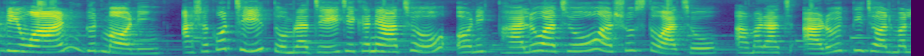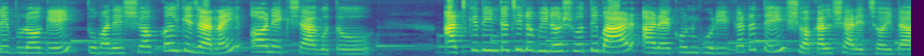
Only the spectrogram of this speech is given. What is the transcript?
এভরিওয়ান গুড মর্নিং আশা করছি তোমরা যেই যেখানে আছো, অনেক ভালো আছো আর সুস্থ আছো। আমার আজ আরও একটি ঝলমলে ব্লগে তোমাদের সকলকে জানাই অনেক স্বাগত। আজকে দিনটা ছিল বৃহস্পতিবার আর এখন ঘড়ির কাটাতেই সকাল সাড়ে ছয়টা।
